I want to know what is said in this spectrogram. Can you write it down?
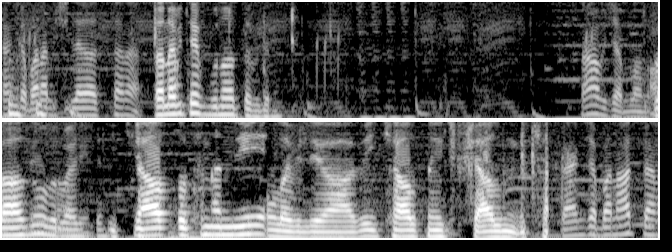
Kanka bana bir şeyler atsana. Sana bir tek bunu atabilirim. Ne yapacağım lan? Lazım olur elmayı? belki. İki altına ne olabiliyor abi? İki altına hiçbir şey alın. İki... Bence bana at ben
